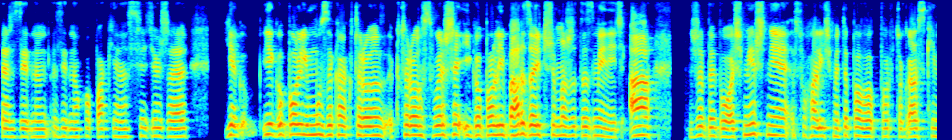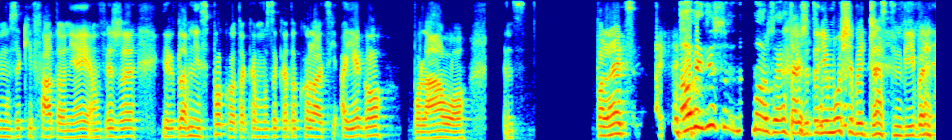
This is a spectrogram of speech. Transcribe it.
też z jednym, z jednym chłopakiem. On stwierdził, że jego, jego boli muzyka, którą, którą słyszy i go boli bardzo i czy może to zmienić. A żeby było śmiesznie, słuchaliśmy typowo portugalskiej muzyki fado, nie? Ja mówię, że jak dla mnie spoko taka muzyka do kolacji, a jego bolało, więc polecę. No widzisz, no może. Także to nie musi być Justin Bieber.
